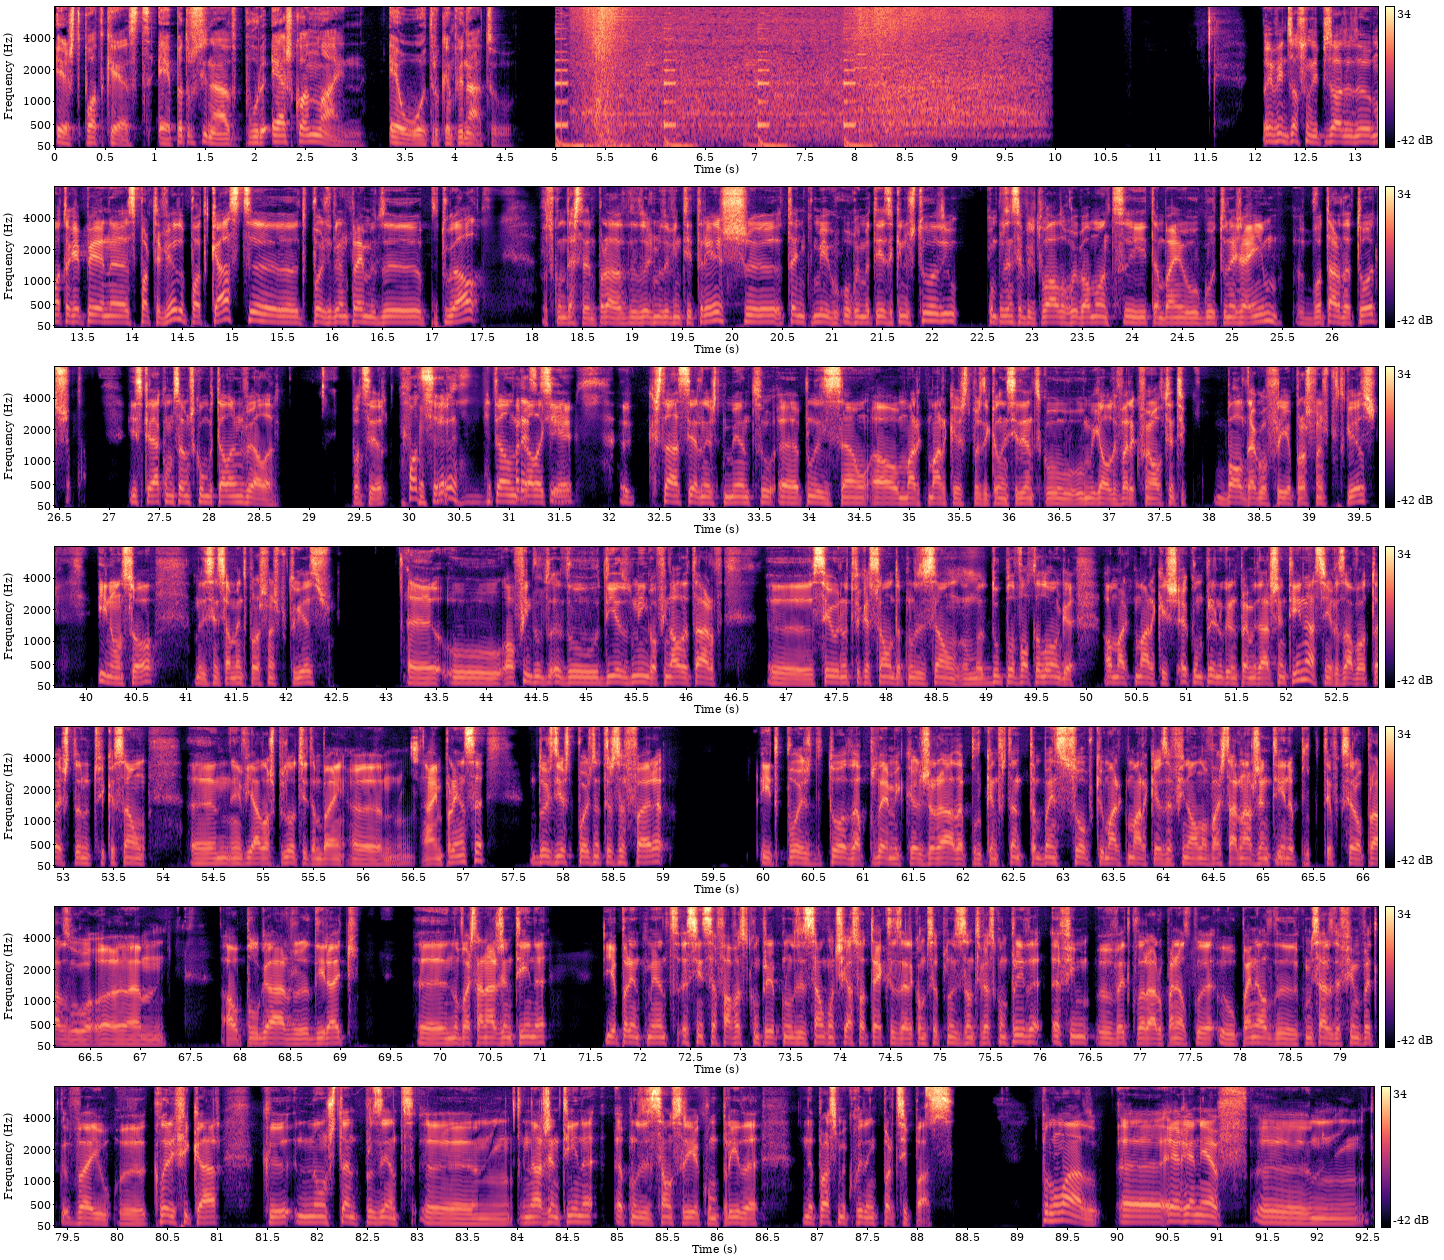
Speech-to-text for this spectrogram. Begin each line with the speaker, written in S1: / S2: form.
S1: Este podcast é patrocinado por Esco Online. É o outro campeonato.
S2: Bem-vindos ao segundo episódio do MotoGP na Sport TV, do podcast, eh, depois do Grande Prémio de Portugal, o segundo desta temporada de 2023. Eh, tenho comigo o Rui Matias aqui no estúdio, com presença virtual o Rui Balmonte e também o Guto Nejaim. Boa tarde a todos. E se calhar começamos com uma telenovela. Pode ser?
S3: Pode ser.
S2: A telenovela que, é, que está a ser neste momento a penalização ao Marco Marques depois daquele incidente com o Miguel Oliveira, que foi um autêntico balde de água fria para os fãs portugueses, e não só, mas essencialmente para os fãs portugueses. Uh, o, ao fim do, do, dia de domingo, ao final da tarde, uh, saiu a notificação da penalização, uma dupla volta longa ao Marco Marques a cumprir no Grande Prémio da Argentina, assim rezava o texto da notificação uh, enviado aos pilotos e também à imprensa. Dois dias depois, na terça-feira, e depois de toda a polémica gerada, porque entretanto também soube que o Marco Marques afinal não vai estar na Argentina porque teve que ser operado uh, ao polegar direito, uh, não vai estar na Argentina e aparentemente assim safava-se de cumprir a penalização. Quando chegasse ao Texas era como se a penalização tivesse cumprida. A FIM veio declarar, o painel de, o painel de comissários da FIM veio, veio uh, clarificar que não estando presente na Argentina, a penalização seria cumprida na próxima corrida em que participasse por um lado, a RNF uh,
